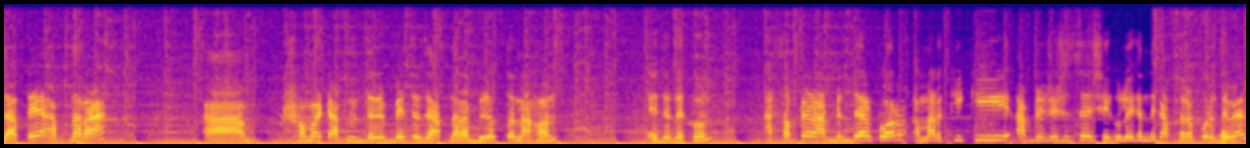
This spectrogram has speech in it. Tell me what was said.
যাতে আপনারা সময়টা আপনাদের বেঁচে যায়, আপনারা বিরক্ত না হন। এই যে দেখুন, আর সফটওয়্যার আপডেট দেওয়ার পর আমার কি কি আপডেট এসেছে সেগুলো এখান থেকে আপনারা পড়ে দেবেন।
